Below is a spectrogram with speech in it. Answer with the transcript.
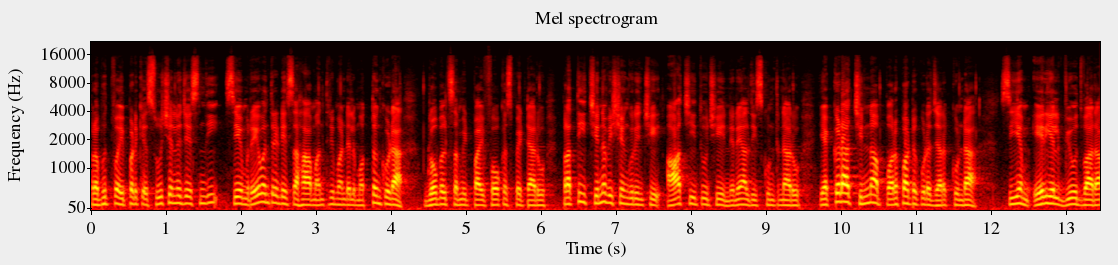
ప్రభుత్వం ఇప్పటికే సూచనలు చేసింది. సీఎం రేవంత్ రెడ్డి సహా మంత్రిమండలి మొత్తం కూడా గ్లోబల్ సమ్మిట్పై ఫోకస్ పెట్టారు. ప్రతి చిన్న విషయం గురించి ఆచితూచి నిర్ణయాలు తీసుకుంటున్నారు. ఎక్కడా చిన్న పొరపాటు కూడా జరగకుండా సీఎం ఏరియల్ వ్యూ ద్వారా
